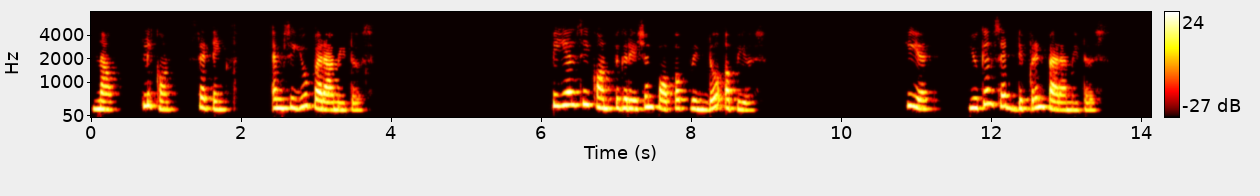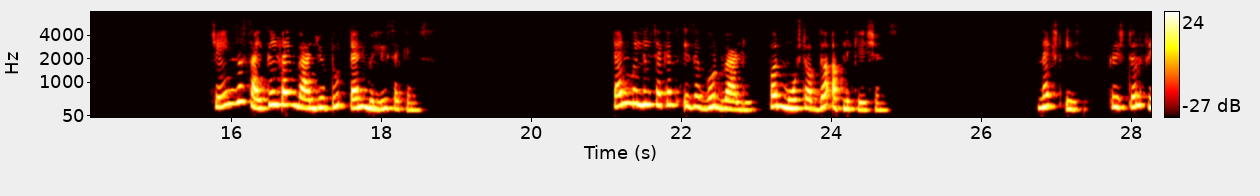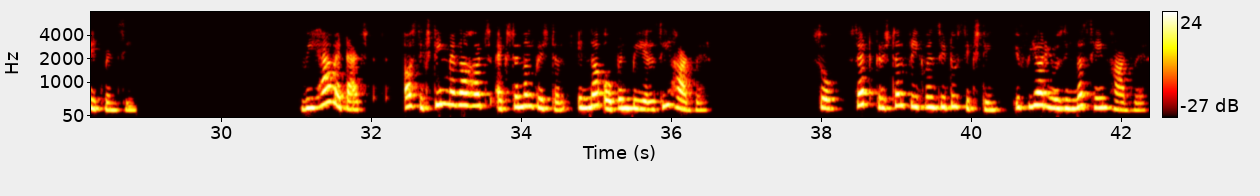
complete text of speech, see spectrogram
Now click on Settings, MCU Parameters. PLC configuration pop-up window appears. Here you can set different parameters. Change the cycle time value to 10 milliseconds. 10 milliseconds is a good value for most of the applications. Next is crystal frequency. We have attached a 16 MHz external crystal in the OpenPLC hardware. So set crystal frequency to 16 if you are using the same hardware.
